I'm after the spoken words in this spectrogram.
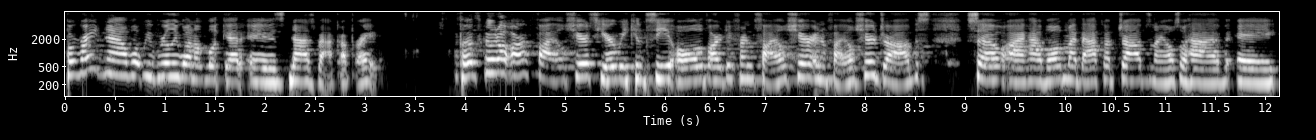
But right now, what we really want to look at is NAS backup, right? So let's go to our file shares here. We can see all of our different file share and file share jobs. So I have all of my backup jobs and I also have a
